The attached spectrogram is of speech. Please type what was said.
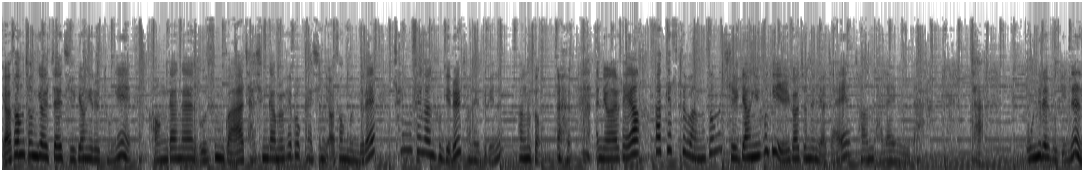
여성 청결제 질경이를 통해 건강한 웃음과 자신감을 회복하신 여성분들의 생생한 후기를 전해드리는 방송. 안녕하세요. 팟캐스트 방송 질경이 후기 읽어주는 여자의 전다나입니다. 자, 오늘의 후기는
